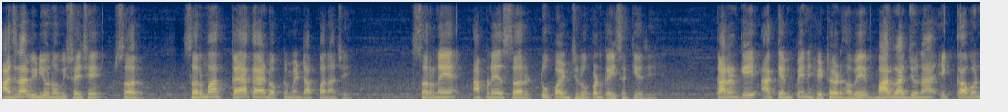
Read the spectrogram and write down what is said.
આજના વિડીયોનો વિષય છે, સર. સરમાં કયા કયા ડોક્યુમેન્ટ આપવાના છે? સરને આપણે સર ટુ પોઈન્ટ ઝીરો પણ કહી શકીએ છીએ. કારણ કે આ કેમ્પેન હેઠળ હવે બાર રાજ્યોના એકાવન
